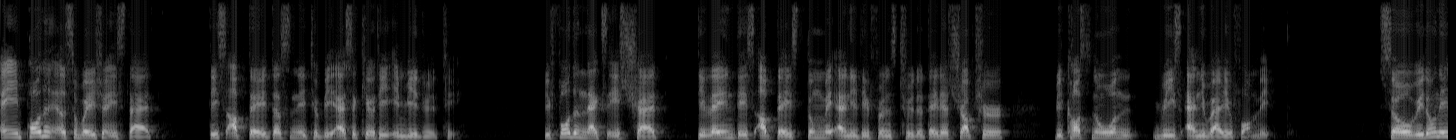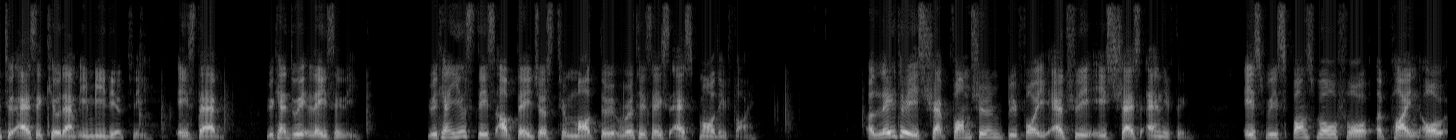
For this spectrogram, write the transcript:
An important observation is that this update doesn't need to be executed immediately. Before the next extract, delaying these updates don't make any difference to the data structure because no one reads any value from it. So we don't need to execute them immediately. Instead, we can do it lazily. We can use this update just to mark the vertices as modified. A later extract function before it actually extracts anything is responsible for applying all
